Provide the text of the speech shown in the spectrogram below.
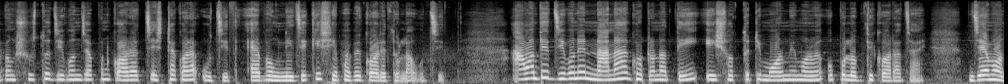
এবং সুস্থ জীবনযাপন করার চেষ্টা করা উচিত এবং নিজেকে সেভাবে গড়ে তোলা উচিত। আমাদের জীবনের নানা ঘটনাতেই এই সত্যটি মর্মে মর্মে উপলব্ধি করা যায়। যেমন,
